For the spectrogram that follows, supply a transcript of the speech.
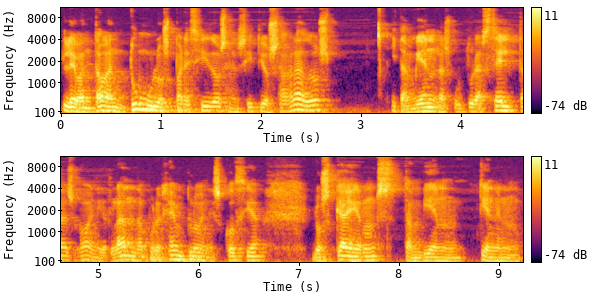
levantaban túmulos parecidos en sitios sagrados y también las culturas celtas, ¿no? en Irlanda, por ejemplo, en Escocia, los cairns también tienen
